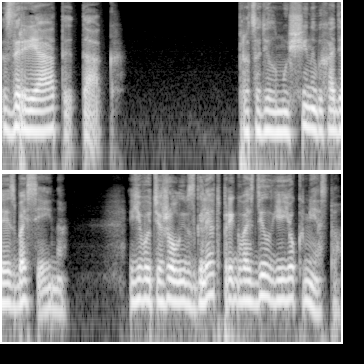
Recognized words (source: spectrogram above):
«Зря ты так», процедил мужчина, выходя из бассейна. Его тяжелый взгляд пригвоздил ее к месту.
